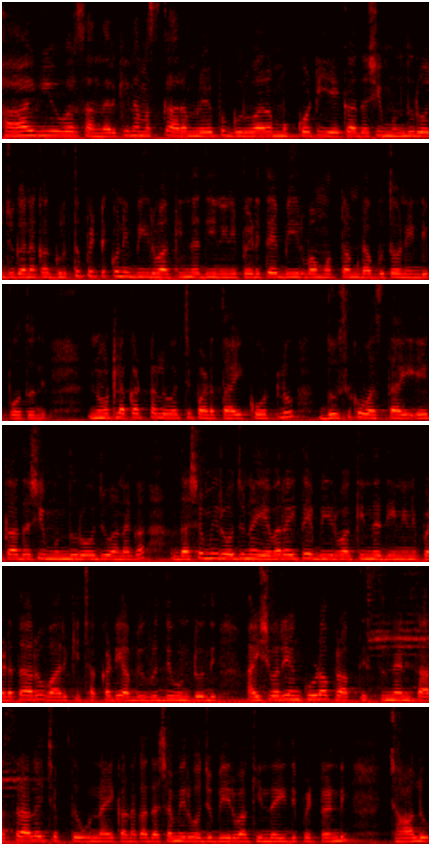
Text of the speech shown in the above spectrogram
హాయ్ వ్యూవర్స్ అందరికీ నమస్కారం. రేపు గురువారం ముక్కోటి ఏకాదశి. ముందు రోజు గనక గుర్తు పెట్టుకుని బీరువా కింద దీనిని పెడితే బీరువా మొత్తం డబ్బుతో నిండిపోతుంది. నోట్ల కట్టలు వచ్చి పడతాయి కోట్లు దూసుకు వస్తాయి. ఏకాదశి ముందు రోజు అనగా దశమి రోజున ఎవరైతే బీరువా కింద దీనిని పెడతారో వారికి చక్కటి అభివృద్ధి ఉంటుంది. ఐశ్వర్యం కూడా ప్రాప్తిస్తుంది అని శాస్త్రాలే చెప్తూ ఉన్నాయి. కనుక దశమి రోజు బీరువా కింద ఇది పెట్టండి. చాలు.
